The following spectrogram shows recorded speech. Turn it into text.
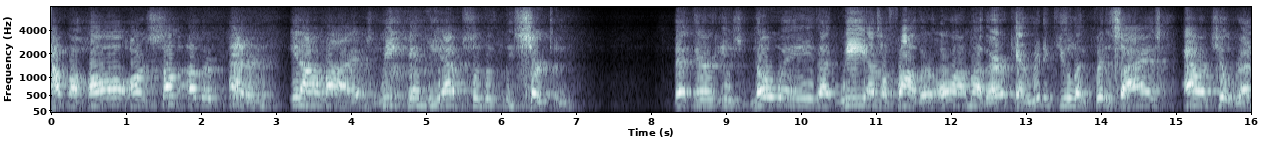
alcohol or some other pattern in our lives, we can be absolutely certain that there is no way that we as a father or a mother can ridicule and criticize our children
